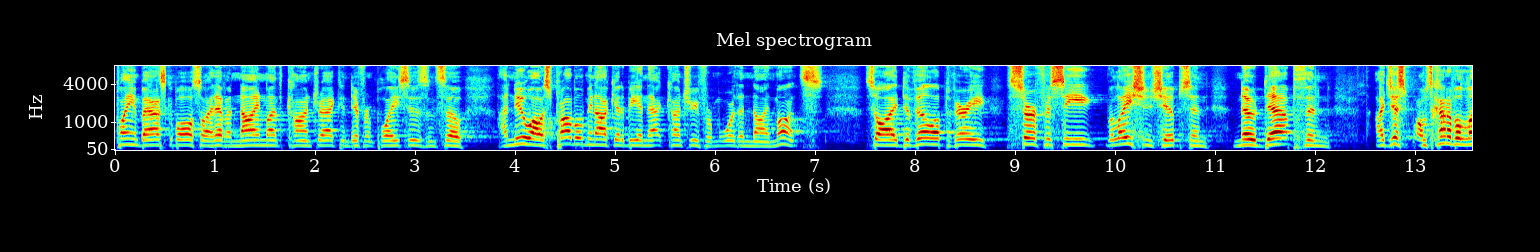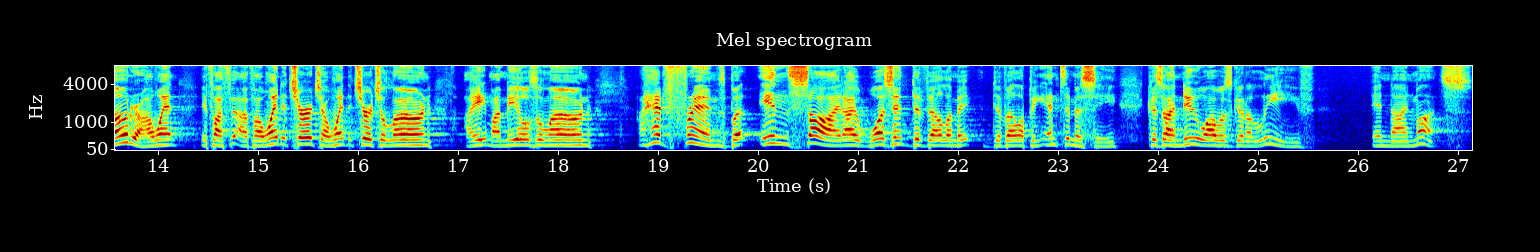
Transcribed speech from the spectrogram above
playing basketball, so I'd have a nine month contract in different places. And so I knew I was probably not going to be in that country for more than nine months. So I developed very surfacey relationships and no depth. And I just, I was kind of a loner. I went, if I, if I went to church, I went to church alone. I ate my meals alone. I had friends, but inside I wasn't developing, developing intimacy because I knew I was going to leave in nine months.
